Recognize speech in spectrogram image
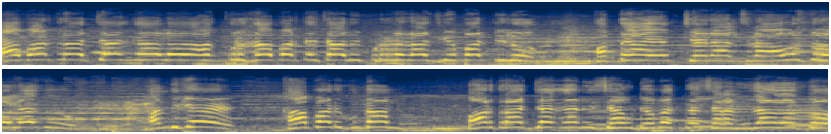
ఆ భారత రాజ్యాంగంలో హక్కులు కాపాడితే చాలు ఇప్పుడున్న రాజకీయ పార్టీలు కొత్తగా ఏం చేయాల్సిన అవసరం లేదు. అందుకే కాపాడుకుందాం. భారత రాజ్యాంగాన్ని సేవ్ డెమోక్రసీ అనే నినాదంతో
